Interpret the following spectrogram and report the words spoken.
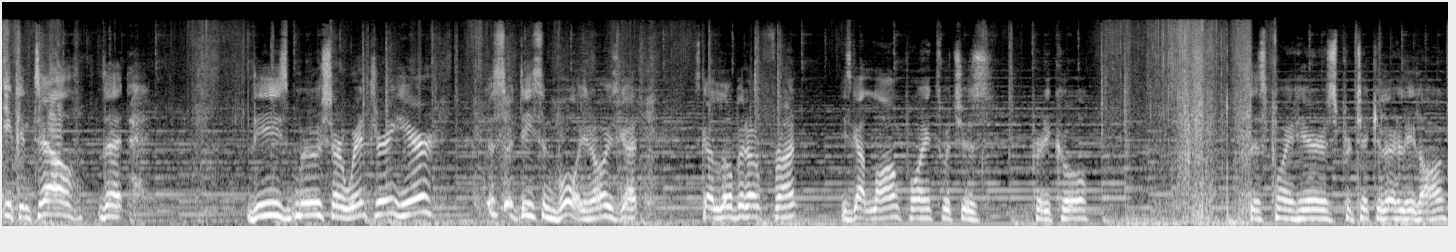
You can tell that these moose are wintering here. This is a decent bull, you know, he's got, he's got a little bit out front. He's got long points, which is pretty cool. This point here is particularly long.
